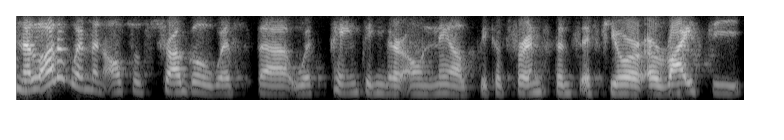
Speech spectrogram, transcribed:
and a lot of women also struggle with uh, with painting their own nails because for instance if you're a righty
